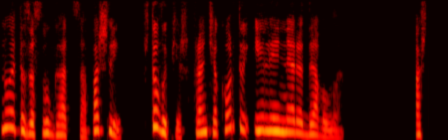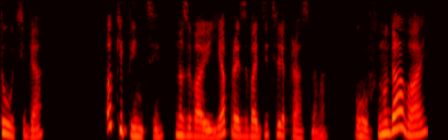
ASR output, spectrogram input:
Ну, это заслуга отца. Пошли. Что выпьешь, франчакорту или нередавола? А что у тебя? Окипинти, называю я производителя красного. Уф, ну давай.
